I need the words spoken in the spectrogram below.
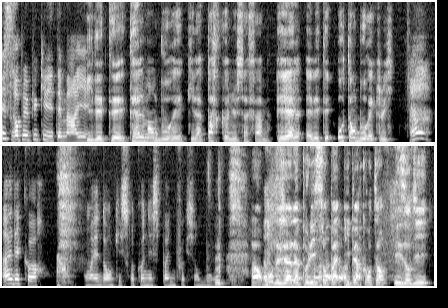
Il se rappelait plus qu'il était marié. Il était tellement bourré qu'il a pas reconnu sa femme. Et elle, elle était autant bourrée que lui. Ah, d'accord. Ouais, donc ils se reconnaissent pas une fois qu'ils sont bourrés. Alors bon, déjà, la police sont pas hyper contents. Ils ont dit,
